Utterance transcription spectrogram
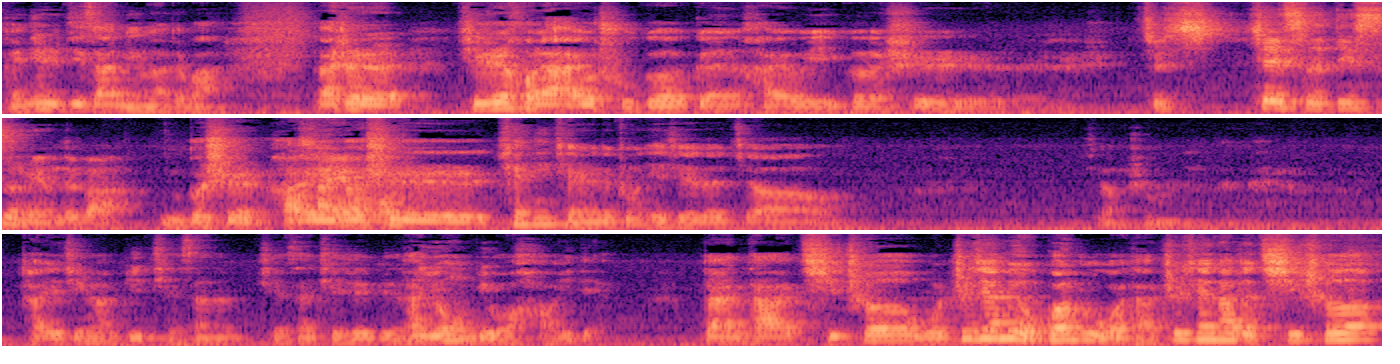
肯定是第三名了，对吧？但是其实后来还有楚哥跟还有一个是就这次第四名对吧？不是，还还有一个是天津铁人的中铁鞋的叫叫什么名字来着？他也经常比铁三铁三铁鞋比，他游泳比我好一点，但他骑车我之前没有关注过他，之前他的骑车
